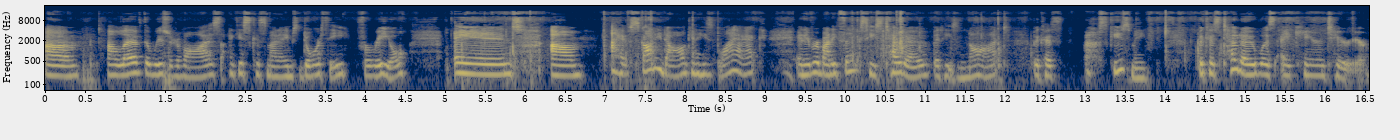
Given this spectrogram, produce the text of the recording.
um, I love The Wizard of Oz. I guess because my name's Dorothy, for real. And um, I have Scotty Dog, and he's black. And everybody thinks he's Toto, but he's not. Because, oh, excuse me, because Toto was a Cairn Terrier.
